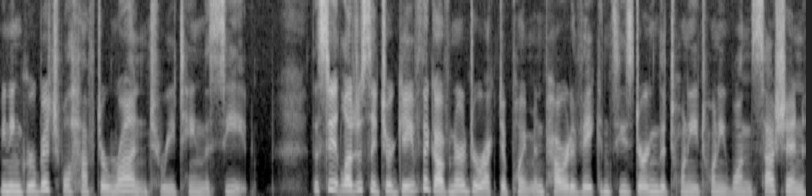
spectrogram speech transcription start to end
meaning Grubich will have to run to retain the seat. The state legislature gave the governor direct appointment power to vacancies during the 2021 session,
